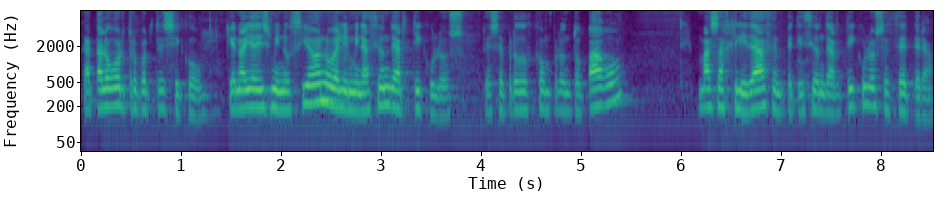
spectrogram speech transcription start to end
Catálogo ortoprotésico, que no haya disminución o eliminación de artículos, que se produzca un pronto pago, más agilidad en petición de artículos, etc.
